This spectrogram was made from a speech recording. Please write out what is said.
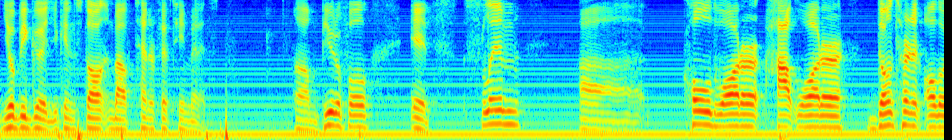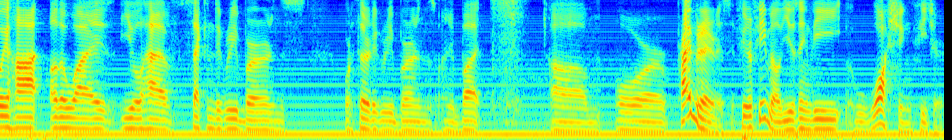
you'll be good. You can install it in about 10 or 15 minutes. Um, beautiful. It's slim, uh, cold water, hot water. Don't turn it all the way hot, otherwise you'll have second degree burns or third degree burns on your butt um, or private areas if you're a female using the washing feature.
